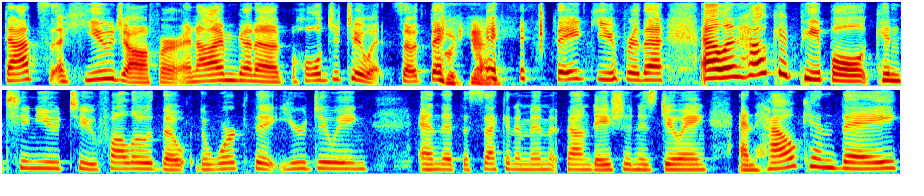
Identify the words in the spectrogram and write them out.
that's a huge offer, and I'm gonna hold you to it. So thank, okay. thank you for that, Alan. How can people continue to follow the the work that you're doing and that the Second Amendment Foundation is doing, and how can they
